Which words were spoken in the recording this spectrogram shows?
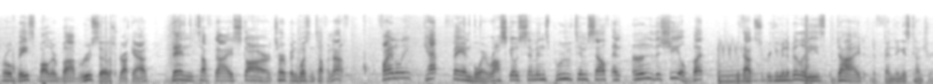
pro baseballer Bob Russo struck out, then tough guy Scar Turpin wasn't tough enough. Finally, Cap fanboy Roscoe Simmons proved himself and earned the shield, but without superhuman abilities, died defending his country.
